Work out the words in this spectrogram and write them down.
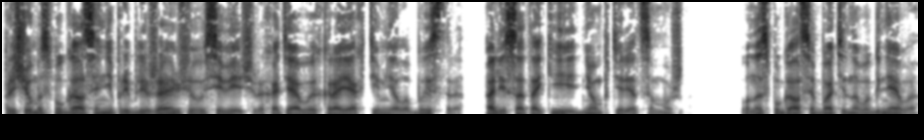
Причем испугался не приближающегося вечера, хотя в их краях темнело быстро, а леса такие, днем потеряться можно. Он испугался батиного гнева,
